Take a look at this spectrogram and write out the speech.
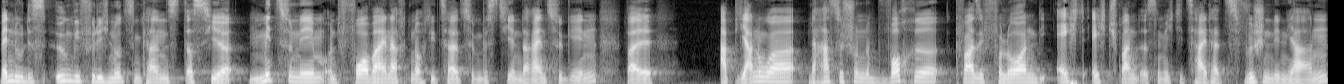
wenn du das irgendwie für dich nutzen kannst, das hier mitzunehmen und vor Weihnachten noch die Zeit zu investieren, da reinzugehen, weil ab Januar, da hast du schon eine Woche quasi verloren, die echt, echt spannend ist, nämlich die Zeit halt zwischen den Jahren,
